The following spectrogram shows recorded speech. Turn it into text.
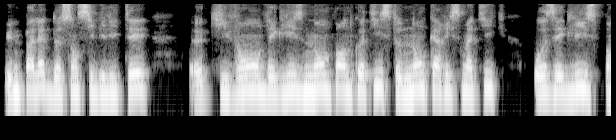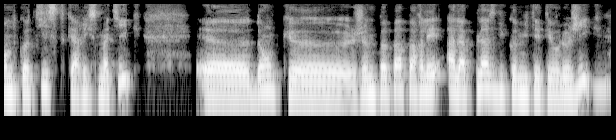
une palette de sensibilités euh, qui vont d'églises non pentecôtistes, non charismatiques, aux églises pentecôtistes charismatiques. donc, je ne peux pas parler à la place du comité théologique, mmh.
